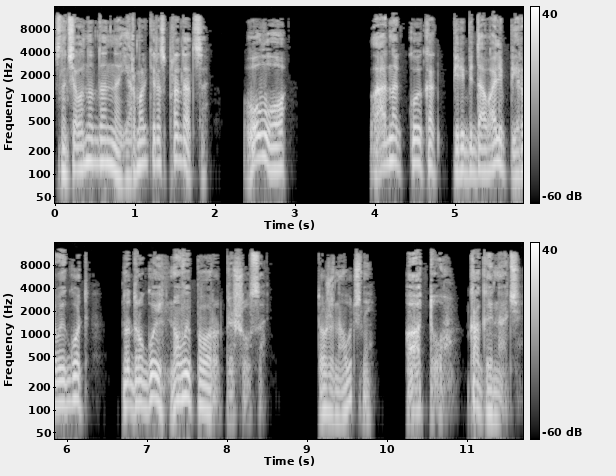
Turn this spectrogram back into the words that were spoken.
Сначала надо на ярмарке распродаться. Во-во! Ладно, кое-как перебедовали первый год — но другой новый поворот пришелся. Тоже научный? А то, как иначе.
